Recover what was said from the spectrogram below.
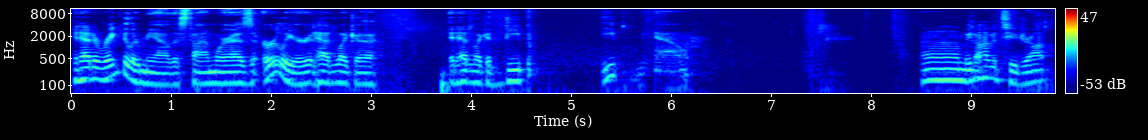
it had a regular meow this time, whereas earlier it had like a it had like a deep deep meow. Um, we don't have a two drop.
